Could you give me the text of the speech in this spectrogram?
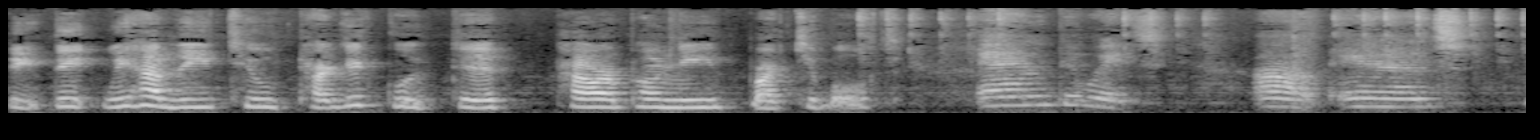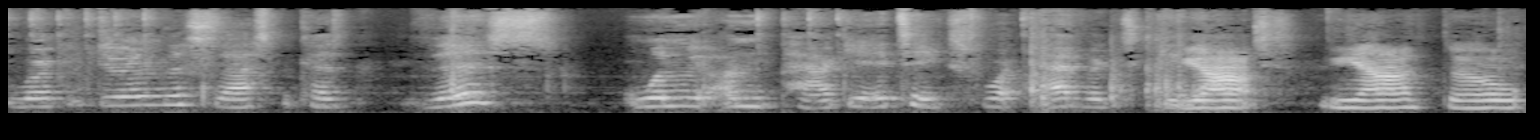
the, the we have the two Target glue tip Power Pony brushables. and the wait, um, and we're doing this last because this, when we unpack it, it takes forever to get Yeah. out. Yeah, so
